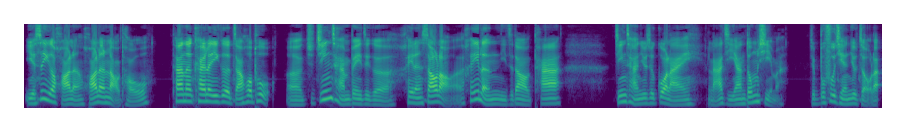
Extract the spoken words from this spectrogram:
也是一个华人，华人老头，他呢开了一个杂货铺。呃，就经常被这个黑人骚扰啊。黑人你知道，他经常就是过来拿几样东西嘛，就不付钱就走了，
